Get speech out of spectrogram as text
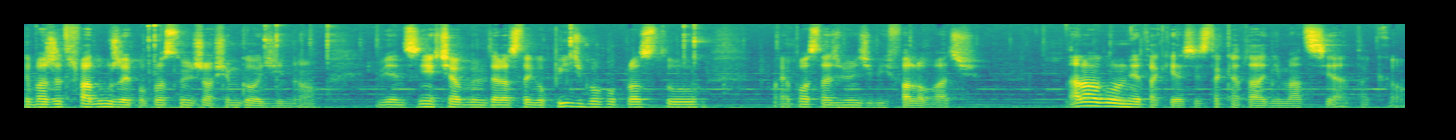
Chyba, że trwa dłużej po prostu niż 8 godzin, no. Więc nie chciałbym teraz tego pić, bo po prostu moja postać będzie mi falować. Ale ogólnie tak jest, jest taka ta animacja, taką...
